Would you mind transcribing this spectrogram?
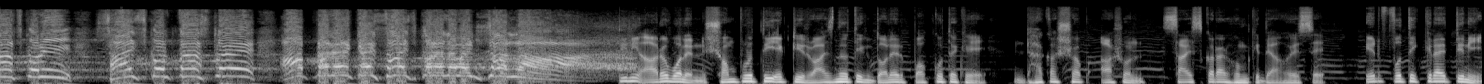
কাজ করি সাইজ করতে আসলে আপনাদেরকে সাইজ করে দেবো তিনি আরও বলেন সম্প্রতি একটি রাজনৈতিক দলের পক্ষ থেকে ঢাকা সব আসন সাইজ করার হুমকি দেওয়া হয়েছে। এর প্রতিক্রিয়ায় তিনি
